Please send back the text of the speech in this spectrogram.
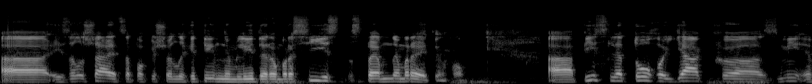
а, і залишається поки що легітимним лідером Росії з, з певним рейтингом. А після того як е, змі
